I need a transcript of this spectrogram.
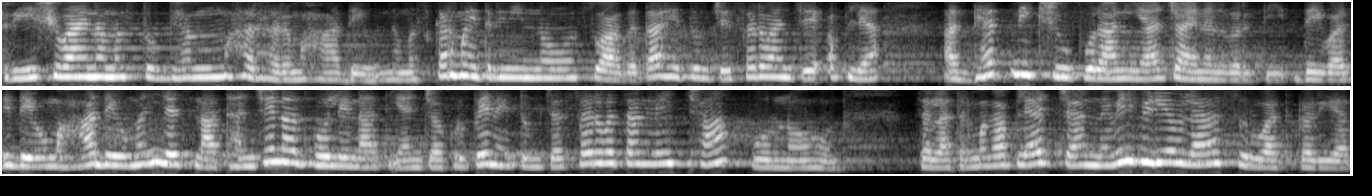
श्री शिवाय नमस्तुभ्यम हर हर महादेव. नमस्कार मैत्रिणींनो स्वागत आहे तुमचे सर्वांचे आपल्या आध्यात्मिक शिवपुराण या चॅनलवरती देवादिदेव महादेव म्हणजेच नाथांचे नाथ भोलेनाथ यांच्या कृपेने तुमच्या सर्व चांगल्या इच्छा पूर्ण होत. चला तर मग आपल्या आजच्या नवीन व्हिडिओला सुरुवात करूयात.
